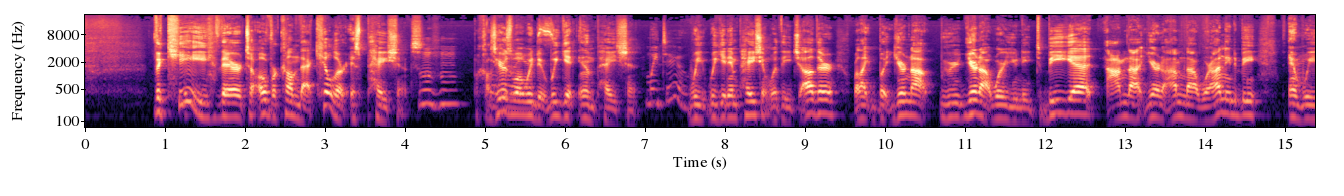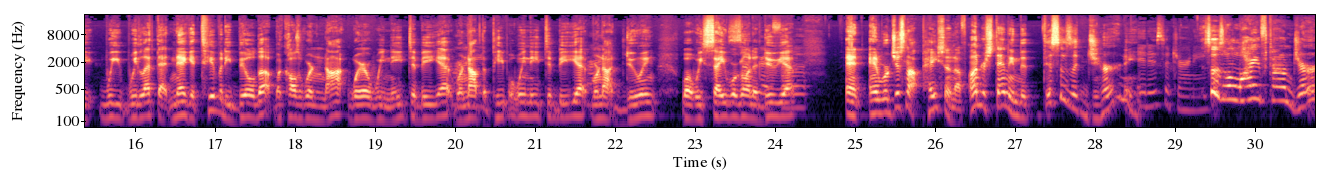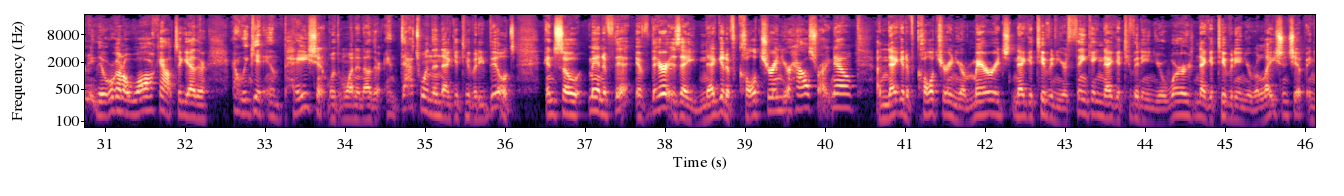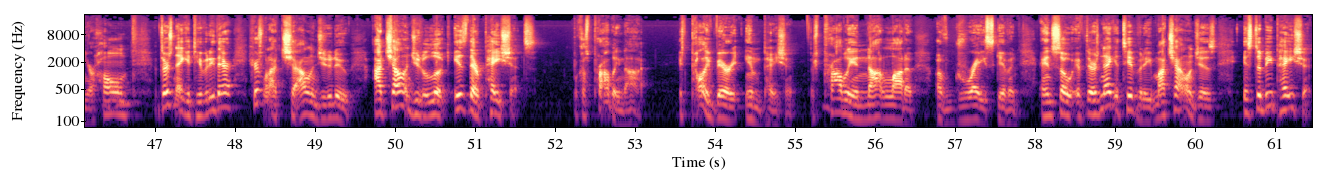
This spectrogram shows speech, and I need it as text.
the key there to overcome that killer is patience. Mm-hmm. Because It here's really what we do: we get impatient We do. we we get impatient with each other. We're like, but you're not you're not where you need to be yet. I'm not you're not, I'm not where I need to be. And we we we let that negativity build up because we're not where we need to be yet. We're not the people we need to be yet. We're not doing what we say we're So going to do yet. Philip. And and we're just not patient enough, understanding that this is a journey. It is a journey. This is a lifetime journey that we're going to walk out together and we get impatient with one another and that's when the negativity builds. And so, man, if there, if there is a negative culture in your house right now, a negative culture in your marriage, negativity in your thinking, negativity in your words, negativity in your relationship, in your home, mm-hmm. if there's negativity there, here's what I challenge you to do. I challenge you to look, is there patience? Because probably not. It's probably very impatient. There's probably not a lot of, of grace given. And so if there's negativity, my challenge is is to be patient.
